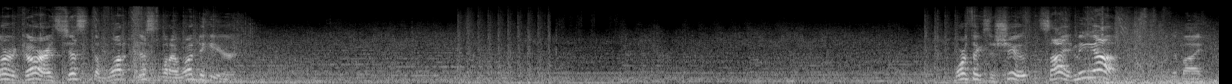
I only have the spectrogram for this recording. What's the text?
Alert guards, just the what just what I wanted to hear. More things to shoot. Sign me up! Goodbye.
